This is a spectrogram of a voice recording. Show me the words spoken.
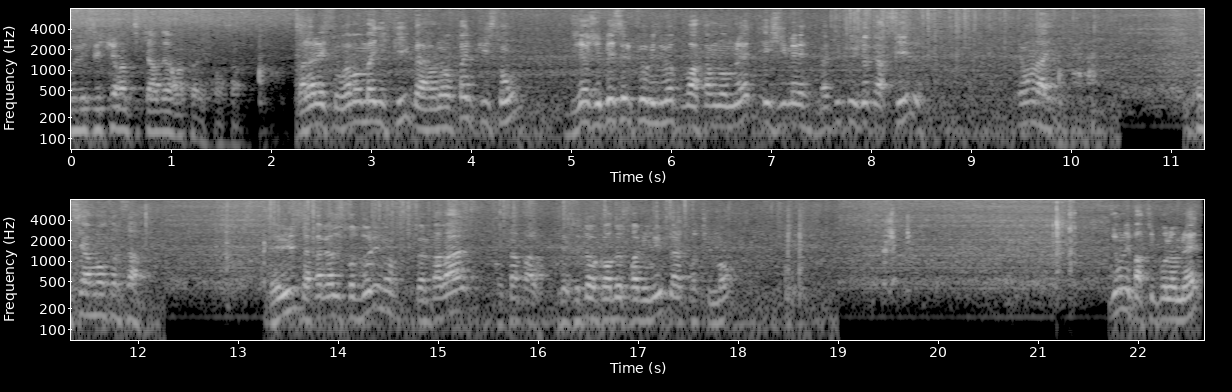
Faut les cuire un petit quart d'heure hein, quand même pour ça. Voilà, là ils sont vraiment magnifiques. Bah, on est en fin de cuisson. Déjà j'ai baissé le feu au minimum pour pouvoir faire mon omelette et j'y mets ma petite touche de persil et mon ail. Grossièrement comme ça. Avez vu, ça n'a pas perdu trop de volume, hein. c'est quand même pas mal, c'est sympa là. Je vais sauter encore 2-3 minutes là, tranquillement. Et on est parti pour l'omelette,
